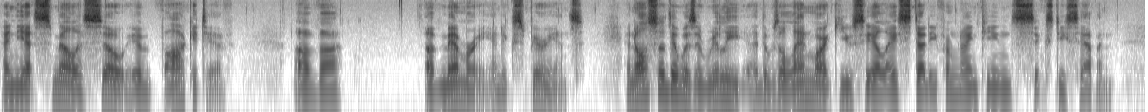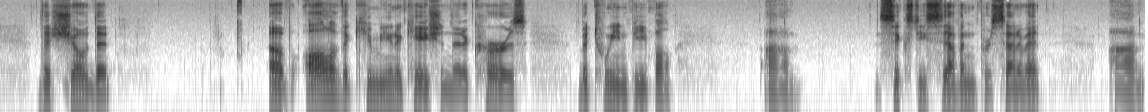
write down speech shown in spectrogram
and yet smell is so evocative of uh, of memory and experience. And also, there was a really uh, there was a landmark UCLA study from 1967 that showed that of all of the communication that occurs between people, um, 67% of it um,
